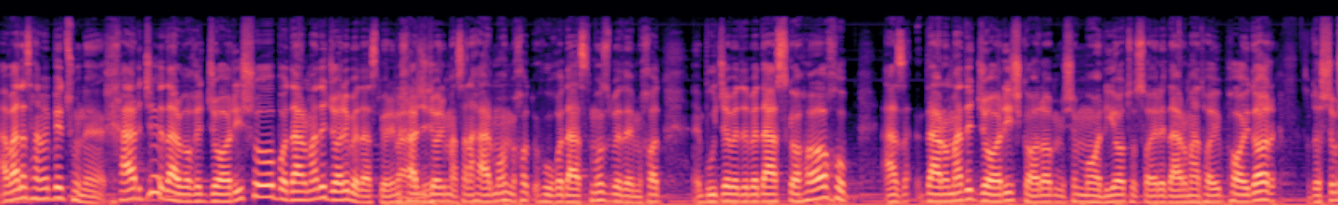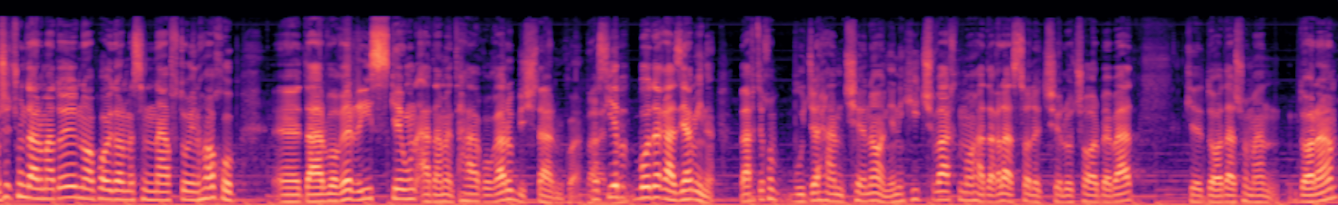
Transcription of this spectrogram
اول از همه بتونه خرج در واقع جاریشو با درآمد جاری به دست بیاره یعنی بله. خرج جاری مثلا هر ماه می‌خواد حقوق دستمزد بده می‌خواد بودجه بده به دستگاه ها خب از درآمد جاریش که حالا میشه مالیات و سایر درآمدهای پایدار داشته باشه چون درآمدهای ناپایدار مثل نفت و اینها خب در واقع ریسک اون عدم تحقق رو بیشتر می‌کنه پس بله. یه بود قضیه هم اینه وقتی خب بودجه همچنان یعنی هیچ وقت ما حداقل از سال 44 به بعد که دادش رو من دارم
